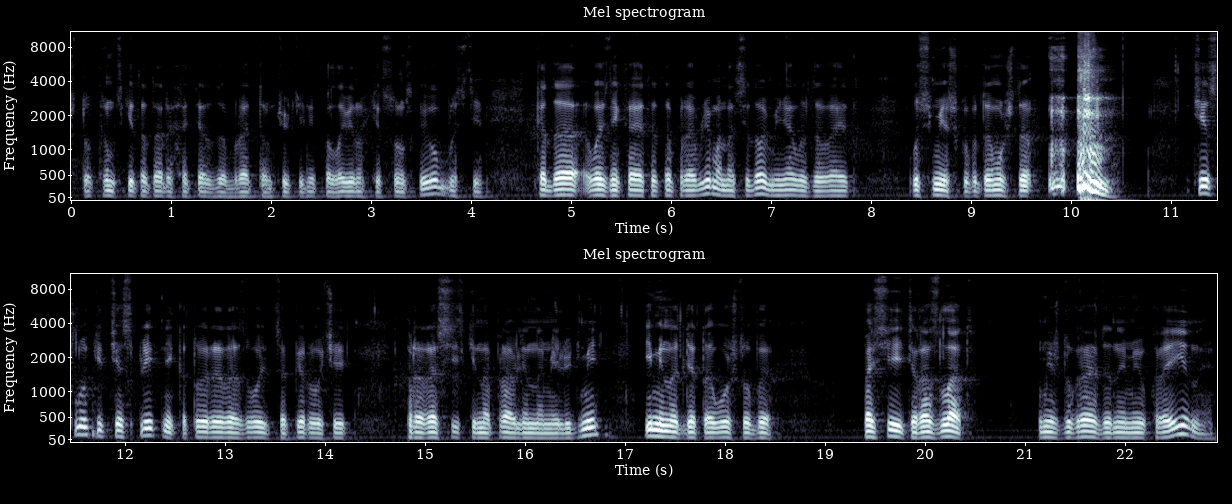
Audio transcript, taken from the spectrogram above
что крымские татары хотят забрать там чуть ли не половину Херсонской области. Когда возникает эта проблема, она всегда у меня вызывает усмешку, потому что те слухи, те сплетни, которые разводятся в первую очередь пророссийски направленными людьми, именно для того, чтобы посеять разлад между гражданами Украины,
